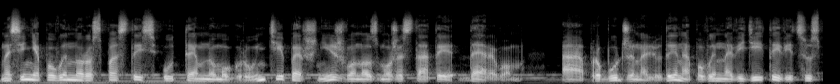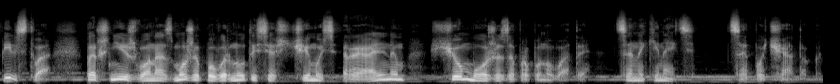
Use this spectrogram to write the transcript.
Насіння повинно розпастись у темному ґрунті, перш ніж воно зможе стати деревом. А пробуджена людина повинна відійти від суспільства, перш ніж вона зможе повернутися з чимось реальним, що може запропонувати. Це не кінець, це початок,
